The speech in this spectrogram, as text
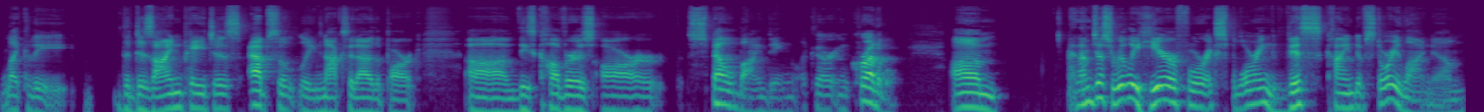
like the the design pages absolutely knocks it out of the park. Um, these covers are spellbinding, like they're incredible. Um, and I'm just really here for exploring this kind of storyline. Um,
